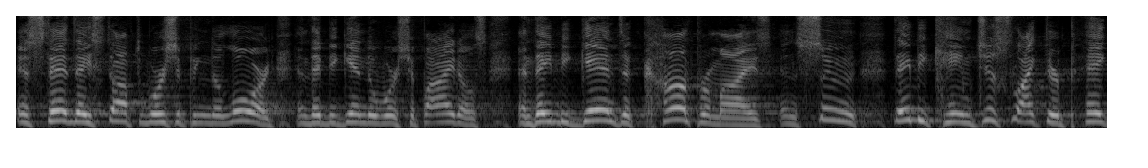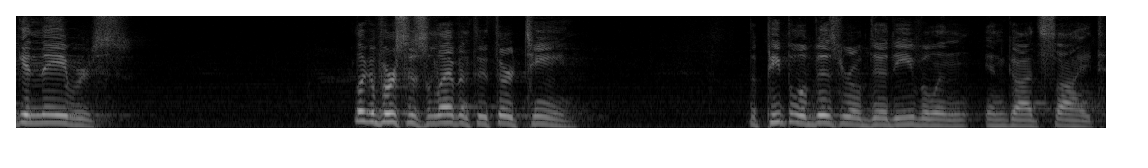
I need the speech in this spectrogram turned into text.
Instead, they stopped worshiping the Lord and they began to worship idols. And they began to compromise, and soon they became just like their pagan neighbors. Look at verses 11 through 13. The people of Israel did evil in, in God's sight.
